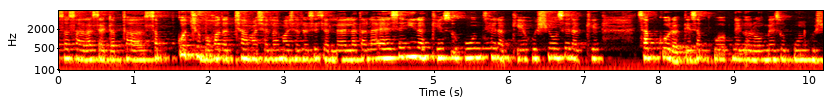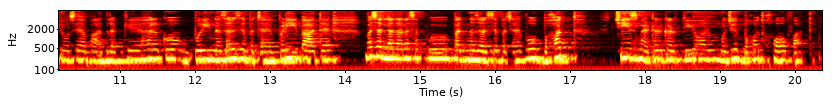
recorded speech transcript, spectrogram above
सा सारा सेटअप था, सब कुछ बहुत अच्छा माशाल्लाह माशाल्लाह से चल रहा है, अल्लाह ताला ऐसे ही रखे, सुकून से रखे, खुशियों से रखे। सबको रखे सबको अपने घरों में सुकून, खुशियों से आबाद रखे हर को बुरी नज़र से बचाए। बड़ी बात है, बस अल्लाह ताला सबको बद नज़र से बचाए। वो बहुत चीज़ मैटर करती है और मुझे बहुत खौफ आता है।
